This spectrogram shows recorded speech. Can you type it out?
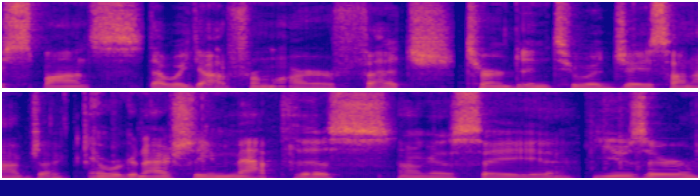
response that we got from our fetch turned into a JSON object. And we're going to actually map this. I'm going to say user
